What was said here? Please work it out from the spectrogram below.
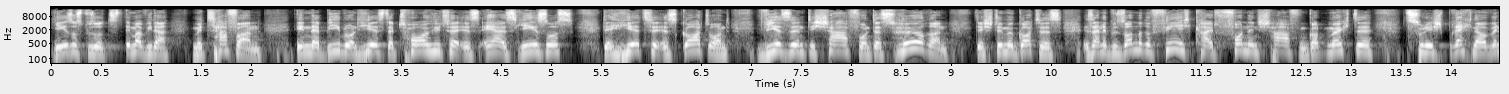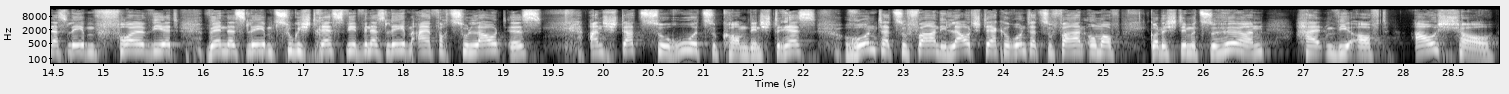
Jesus besitzt immer wieder Metaphern in der Bibel und hier ist der Torhüter ist, er ist Jesus, der Hirte ist Gott und wir sind die Schafe und das Hören der Stimme Gottes ist eine besondere Fähigkeit von den Schafen. Gott möchte zu dir sprechen, aber wenn das Leben voll wird, wenn das Leben zu gestresst wird, wenn das Leben einfach zu laut ist, anstatt zur Ruhe zu kommen, den Stress runterzufahren, die Lautstärke runterzufahren, um auf Gottes Stimme zu hören, halten wir oft Ausschau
